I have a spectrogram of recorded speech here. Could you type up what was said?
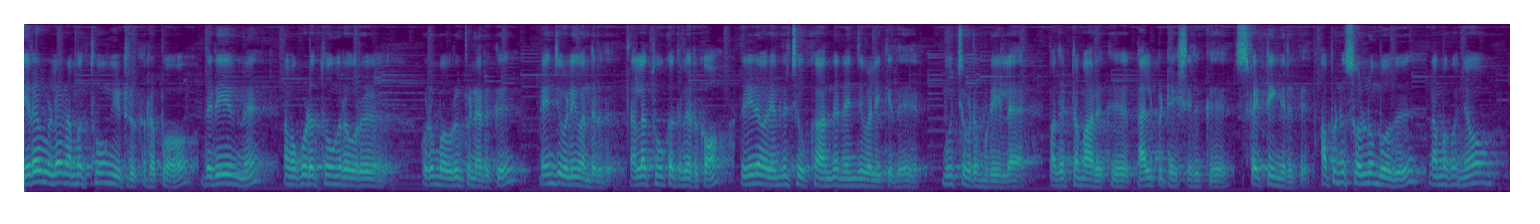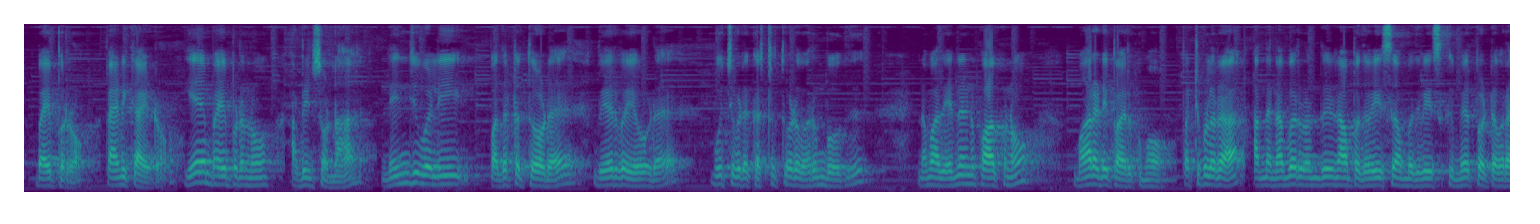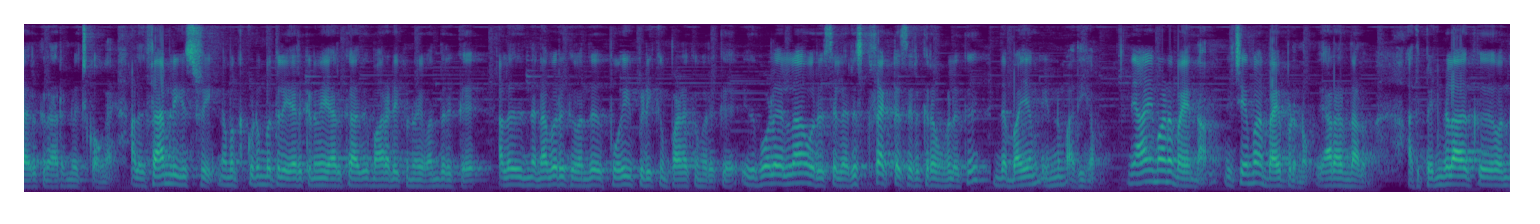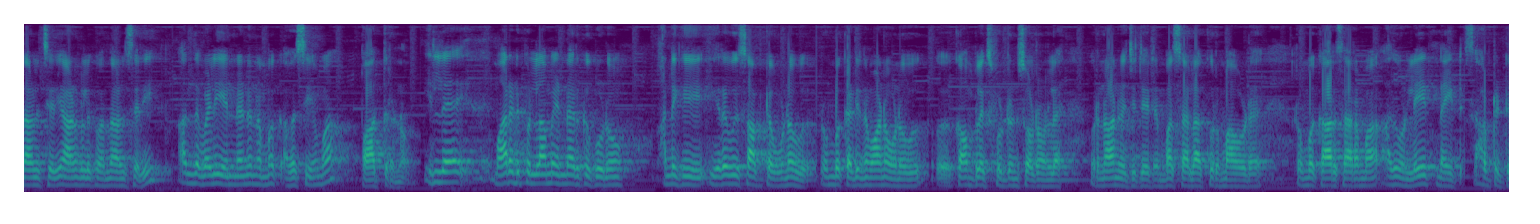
இரவில் நம்ம தூங்கிட்டு இருக்கிறப்போ திடீர்னு நம்ம கூட தூங்குற ஒரு குடும்ப உறுப்பினருக்கு நெஞ்சு வலி வந்துடுது நல்லா தூக்கத்தில் இருக்கோம். திடீர்னு அவர் எந்திரிச்சு உட்காந்து நெஞ்சு வலிக்குது. மூச்சு விட முடியல. பதட்டமாக இருக்குது பால்பிட்டேஷன் இருக்குது ஸ்வெட்டிங் இருக்குது அப்படின்னு சொல்லும்போது நம்ம கொஞ்சம் பயப்படுறோம். பேனிக் ஆகிடுறோம் ஏன் பயப்படணும்? அப்படின்னு சொன்னால் நெஞ்சு வலி பதட்டத்தோட வேர்வையோட மூச்சு விட கஷ்டத்தோடு வரும்போது நம்ம அது என்னென்னு பார்க்கணும்? மாரடைப்பாக இருக்குமோ? பர்டிகுலராக அந்த நபர் வந்து நாற்பது வயசு ஐம்பது வயசுக்கு மேற்பட்டவராக இருக்கிறாருன்னு வச்சுக்கோங்க. அல்லது ஃபேமிலி ஹிஸ்ட்ரி நமக்கு குடும்பத்தில் ஏற்கனவே யாருக்காவது மாரடைப்பு நோய் வந்திருக்கு அல்லது இந்த நபருக்கு வந்து போய் பிடிக்கும் பழக்கம் இருக்குது இது போல எல்லாம் ஒரு சில ரிஸ்க் ஃபேக்டர்ஸ் இருக்கிறவங்களுக்கு இந்த பயம் இன்னும் அதிகம். நியாயமான பயம் தான் நிச்சயமாக பயப்படணும் யாராக இருந்தாலும். அது பெண்களாக்கு வந்தாலும் சரி ஆண்களுக்கு வந்தாலும் சரி அந்த வழி என்னன்னு நம்ம அவசியமாக பார்த்துடணும். இல்லை மாரடைப்பு இல்லாமல் என்ன இருக்கக்கூடும்? அன்றைக்கி இரவு சாப்பிட்ட உணவு ரொம்ப கடினமான உணவு காம்ப்ளெக்ஸ் ஃபுட்டுன்னு சொல்கிறோம்ல ஒரு நான் வெஜிடேரியன் மசாலா குருமாவோட ரொம்ப காரசாரமாக அதுவும் லேட் நைட் சாப்பிட்டுட்டு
